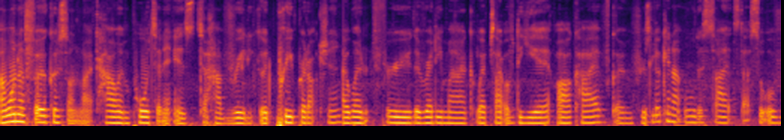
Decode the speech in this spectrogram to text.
I want to focus on like how important it is to have really good pre-production. I went through the Readymag website of the year archive, going through looking at all the sites that sort of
